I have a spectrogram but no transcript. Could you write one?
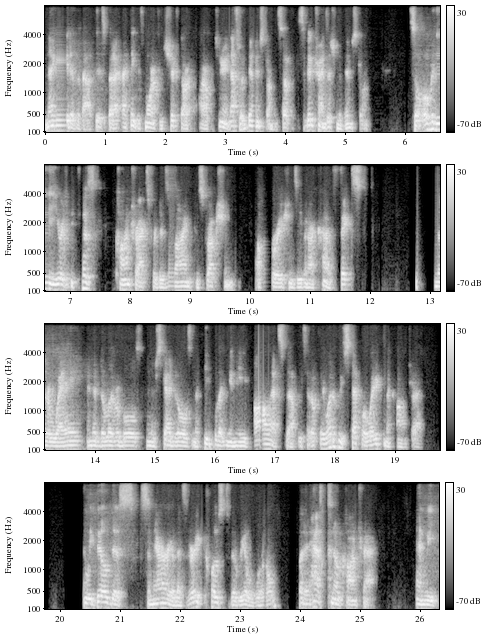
negative about this, but I, I, think it's more if we shift our, our opportunity. And that's what BIMstorm is. So it's a good transition to BIMstorm. So over the years, because contracts for design, construction, operations even are kind of fixed in their way and their deliverables and their schedules and the people that you need, all that stuff. We said, okay, what if we step away from the contract and we build this scenario that's very close to the real world, but it has no contract. And we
